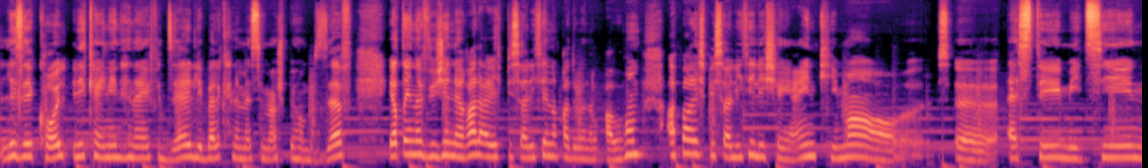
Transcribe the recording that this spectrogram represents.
les écoles اللي كاينين هنايا في الجزائر اللي بالك حنا ما نسمعوش بهم بزاف. يعطينا vue générale على spécialités اللي نقدروا نلقاوهم à part spécialités اللي شايعين كيما اس تي ميديسين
